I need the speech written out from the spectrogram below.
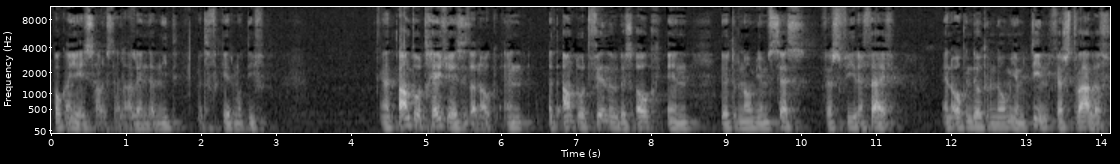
ook aan Jezus zouden stellen, alleen dan niet met een verkeerd motief. En het antwoord geeft Jezus dan ook. En het antwoord vinden we dus ook in Deuteronomium 6, vers 4 en 5. En ook in Deuteronomium 10, vers 12.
